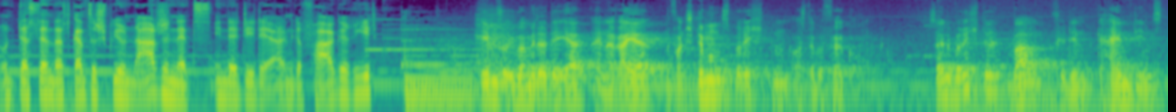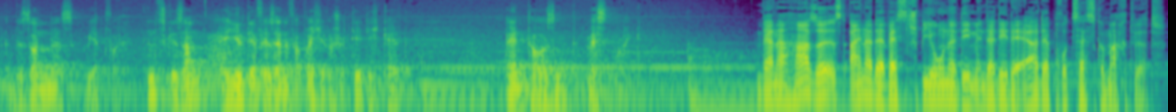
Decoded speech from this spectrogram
Und dass dann das ganze Spionagenetz in der DDR in Gefahr geriet. Ebenso übermittelte er eine Reihe von Stimmungsberichten aus der Bevölkerung. Seine Berichte waren für den Geheimdienst besonders wertvoll. Insgesamt erhielt er für seine verbrecherische Tätigkeit 1000 Westmark. Werner Hase ist einer der Westspione, dem in der DDR der Prozess gemacht wird.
